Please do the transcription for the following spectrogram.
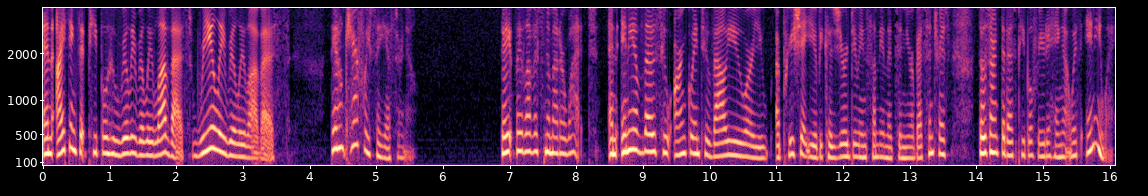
and I think that people who really, really love us, really, really love us, they don't care if we say yes or no. They, they love us no matter what. And any of those who aren't going to value or you appreciate you because you're doing something that's in your best interest, those aren't the best people for you to hang out with anyway.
